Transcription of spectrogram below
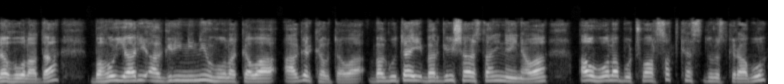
لەو هۆڵەدا، بەهۆی یاری ئاگرینی نێو هۆڵەکەوە ئاگر کەوتەوە. بە گوتەی بەرگری شارستانی نەینەوا، ئەو هۆڵە بۆ چوار سەد کەس دروست کرابوو،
